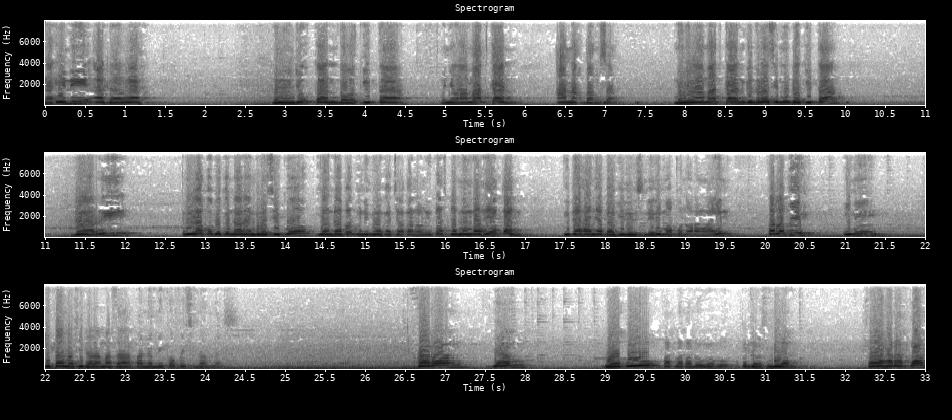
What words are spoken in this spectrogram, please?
Nah ini adalah menunjukkan bahwa kita menyelamatkan anak bangsa, menyelamatkan generasi muda kita dari perilaku berkendara yang beresiko yang dapat menimbulkan kecelakaan lalu lintas dan membahayakan tidak hanya bagi diri sendiri maupun orang lain. Terlebih ini kita masih dalam masa pandemi COVID-19. Sekarang jam 20, 48, 20, hampir jam 9. Saya harapkan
